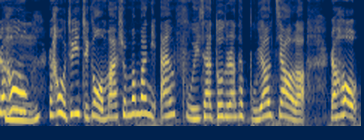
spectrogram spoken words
然后，然后我就一直跟我妈说：“妈妈，你安抚一下多多，让他不要叫了。”然后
